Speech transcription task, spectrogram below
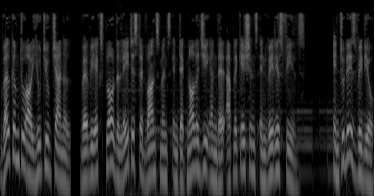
Welcome to our YouTube channel, where we explore the latest advancements in technology and their applications in various fields. In today's video,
